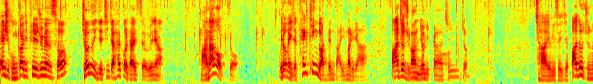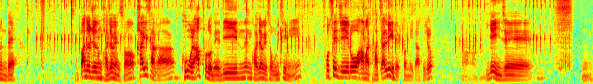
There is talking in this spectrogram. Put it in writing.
애쉬 궁까지 피해주면서 저는 이제 진짜 할 걸 다 했어요. 왜냐? 만화가 없죠. 이러면 이제 탱킹도 안 된다 이 말이야. 빠져주면. 난 여기까지. 어, 그죠? 자 여기서 이제 빠져주는데 빠져주는 과정에서 카이사가 궁을 앞으로 내딛는 과정에서 우리 팀이 소세지로 아마 다 잘리게 될 겁니다. 그죠? 어, 이게 이제 음,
